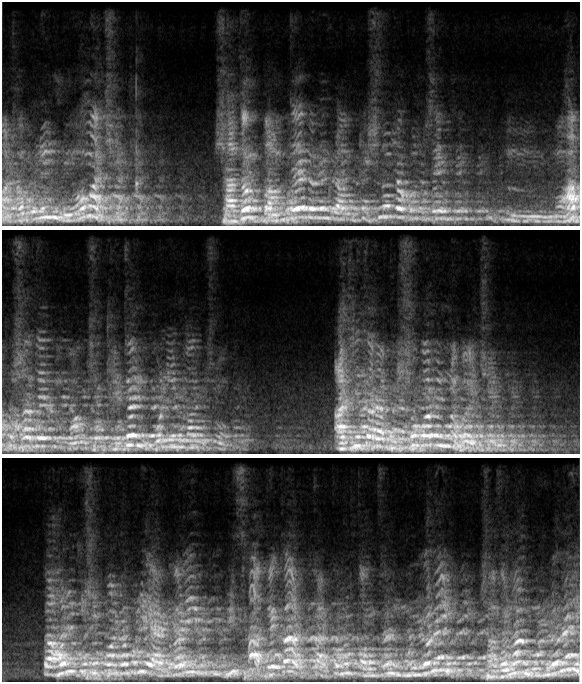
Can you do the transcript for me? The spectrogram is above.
পাঠাবলির নিয়ম আছে সাধক বামদেব এবং রামকৃষ্ণ যখন সে মহাপ্রসাদের মাংস খেতেন বলির মাংস, আজকে তারা বিশ্ববরণ্য হয়েছে। তাহলে কি সে পাঠাবলি একবারই বৃথা বেকার? তার কোনো তন্ত্রের মূল্য নেই, সাধনার মূল্য নেই।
